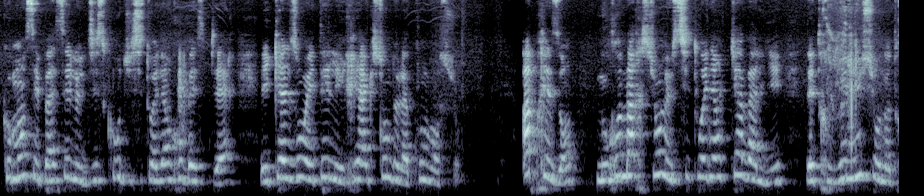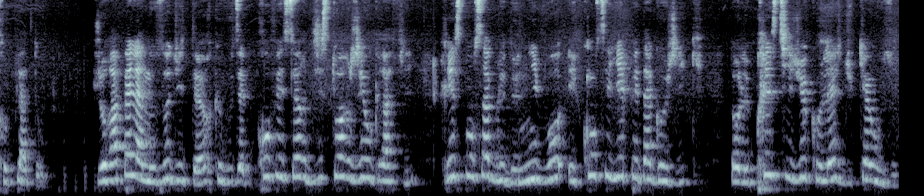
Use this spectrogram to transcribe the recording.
comment s'est passé le discours du citoyen Robespierre et quelles ont été les réactions de la Convention. À présent, nous remercions le citoyen Cavalier d'être venu sur notre plateau. Je rappelle à nos auditeurs que vous êtes professeur d'histoire-géographie, responsable de niveau et conseiller pédagogique dans le prestigieux collège du Caouzou.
